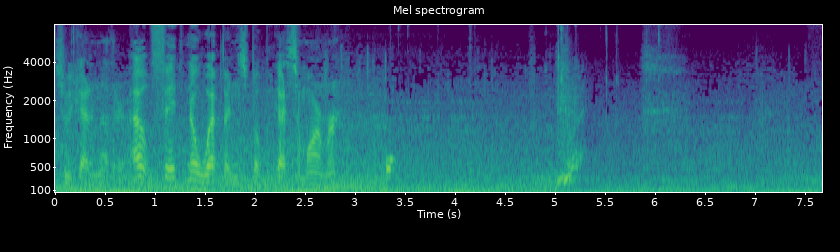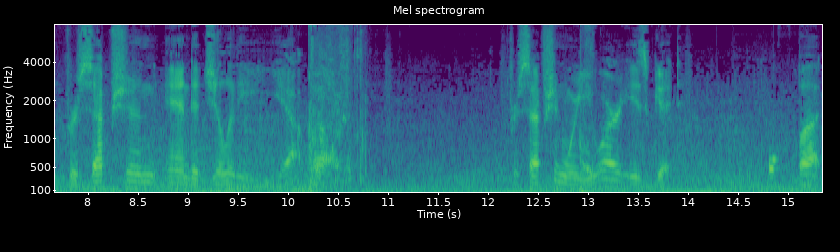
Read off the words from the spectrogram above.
So we got another outfit, no weapons, but we got some armor. Perception and agility. Yeah, well. Perception where you are is good. But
